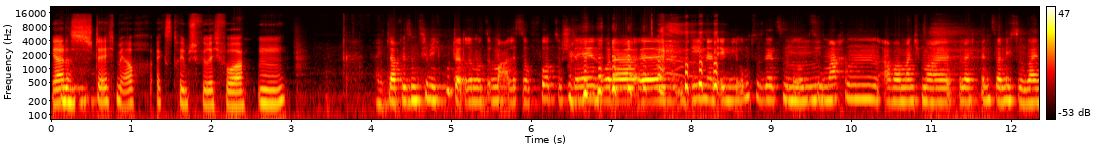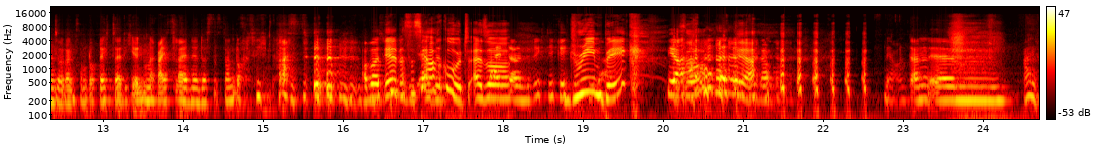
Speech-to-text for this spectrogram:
Ja, das mhm. stelle ich mir auch extrem schwierig vor. Mhm. Ich glaube, wir sind ziemlich gut da drin, uns immer alles so vorzustellen oder äh, Ideen dann irgendwie umzusetzen mhm. und zu machen. Aber manchmal, vielleicht, wenn es dann nicht so sein soll, dann kommt auch rechtzeitig irgendeine Reißleine, dass es dann doch nicht passt. Aber ja, das ist ja auch gut. Also richtig, richtig Dream big. Ja. So, ja. genau. Ja, und dann ähm, also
